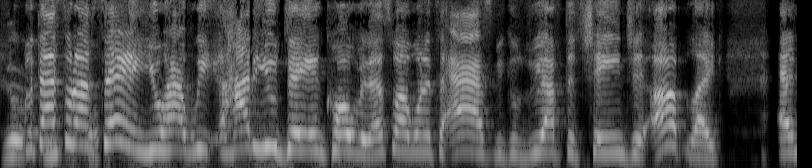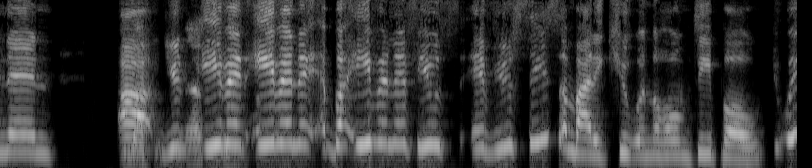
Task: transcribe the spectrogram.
You're- But that's what I'm saying. You have we how do you date in COVID? That's why I wanted to ask because we have to change it up. Like and then uh That's- you that's even true. even but even if you if you see somebody cute in the Home Depot, we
